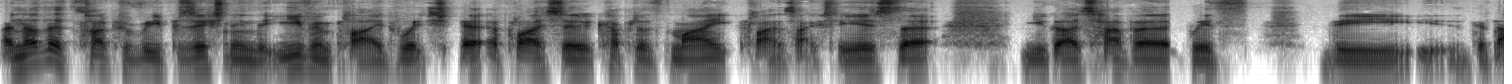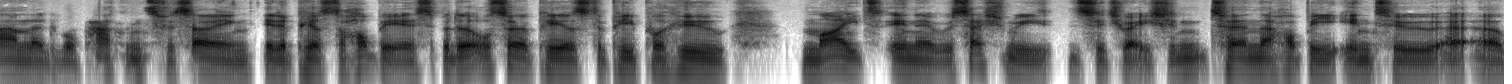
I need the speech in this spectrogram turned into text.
Another type of repositioning that you've implied, which uh, applies to a couple of my clients actually, is that you guys have a with the the downloadable patterns for sewing. It appeals to hobbyists, but it also appeals to people who might, in a recessionary situation, turn their hobby into a, a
